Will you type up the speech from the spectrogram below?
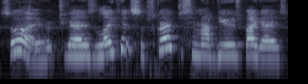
So I hope you guys like it. Subscribe to see my videos. Bye guys.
